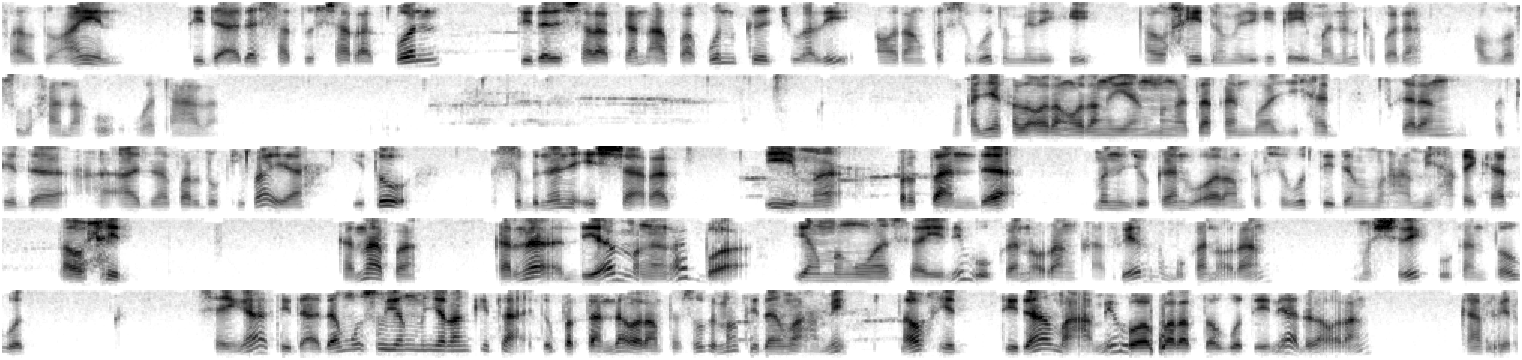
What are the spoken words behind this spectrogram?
fardu ain. Tidak ada satu syarat pun tidak disyaratkan apa pun kecuali orang tersebut memiliki tauhid memiliki keimanan kepada Allah Subhanahu wa taala Makanya kalau orang-orang yang mengatakan bahwa jihad sekarang tidak ada fardu kifayah itu sebenarnya isyarat ima pertanda menunjukkan bahwa orang tersebut tidak memahami hakikat tauhid. Karena apa? Karena dia menganggap bahwa yang menguasai ini bukan orang kafir, bukan orang musyrik, bukan togut. Sehingga tidak ada musuh yang menyerang kita. Itu pertanda orang tersebut memang tidak memahami tauhid tidak memahami bahwa para togut ini adalah orang kafir.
